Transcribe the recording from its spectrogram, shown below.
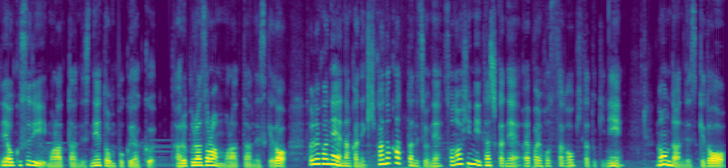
でお薬もらったんですね豚腹薬。アルプラゾランもらったんですけどそれがねなんかね効かなかったんですよね。その日に確かねやっぱり発作が起きた時に飲んだんですけど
